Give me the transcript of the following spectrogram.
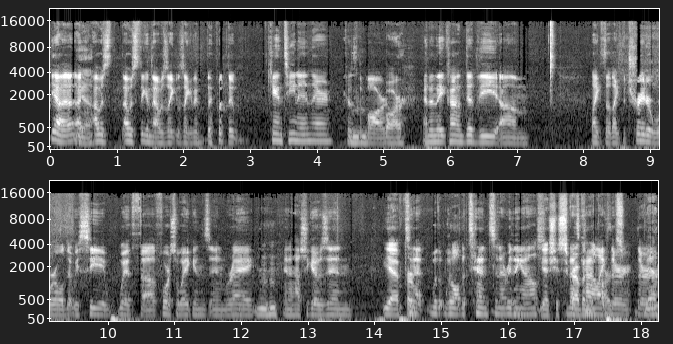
Yeah, I, Yeah. I was I was thinking that was like it was like they, they put the cantina in there because the Mhm. bar, bar, and then they kind of did the um, like the like the trader world that we see with uh, Force Awakens and Rey, mm-hmm. and how she goes in yeah, for, that with, with all the tents and everything else. yeah, she's And that's scrubbing kind the of like parts. their their Yeah.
